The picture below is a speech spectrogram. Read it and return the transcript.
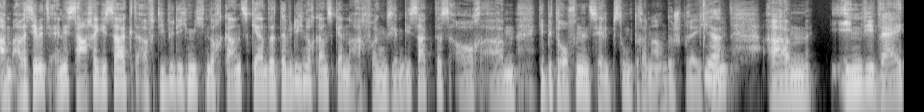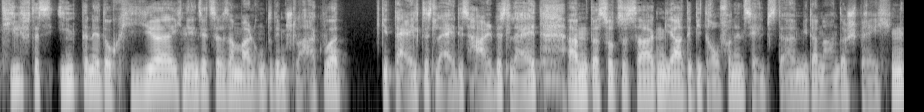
Ähm, aber Sie haben jetzt eine Sache gesagt, auf die würde ich mich noch ganz gern, da, da würde ich noch ganz gern nachfragen. Sie haben gesagt, dass auch ähm, die Betroffenen selbst untereinander sprechen. Ja. Ähm, inwieweit hilft das Internet auch hier, ich nenne es jetzt also mal unter dem Schlagwort geteiltes Leid ist halbes Leid, ähm, dass sozusagen ja die Betroffenen selbst äh, miteinander sprechen,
